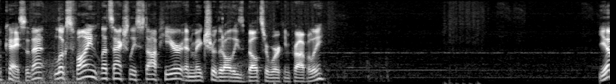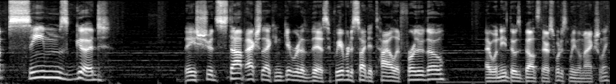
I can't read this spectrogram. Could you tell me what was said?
Okay, so that looks fine. Let's actually stop here and make sure that all these belts are working properly. Yep, seems good. They should stop. Actually, I can get rid of this. If we ever decide to tile it further, though, I will need those belts there, so we'll just leave them, actually.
